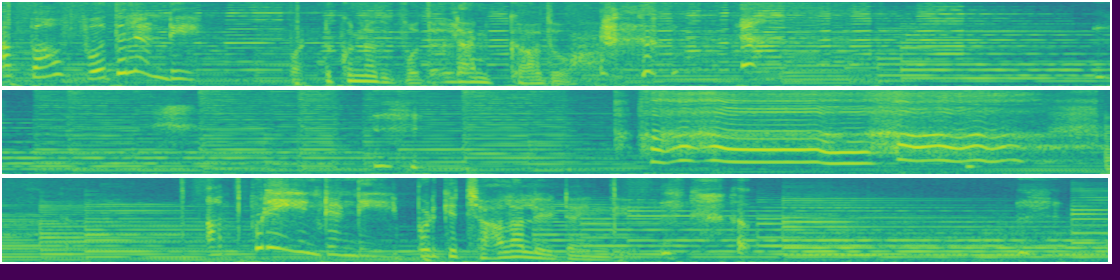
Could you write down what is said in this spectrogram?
అబ్బా వదలండి. పట్టుకున్నది వదలడానికి కాదు. ఏంటండి? ఇప్పటికి చాలా లేట్ అయింది.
